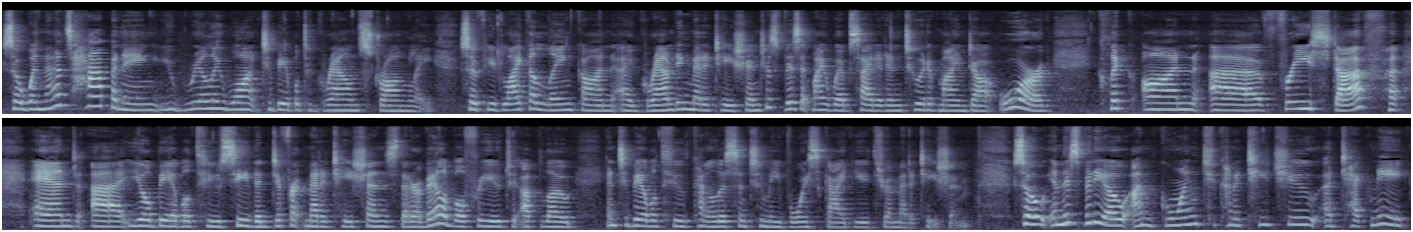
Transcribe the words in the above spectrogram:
So when that's happening, you really want to be able to ground strongly. So if you'd like a link on a grounding meditation, just visit my website at intuitivemind.org click on uh, free stuff and uh, you'll be able to see the different meditations that are available for you to upload and to be able to kind of listen to me voice guide you through a meditation. So in this video, I'm going to kind of teach you a technique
